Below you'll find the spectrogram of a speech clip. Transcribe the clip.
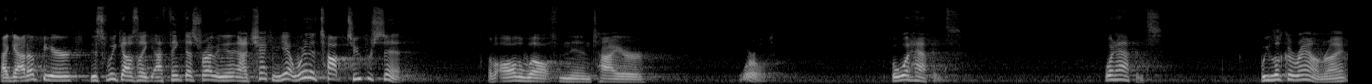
I got up here this week. I was like, I think that's right. And I checked them. Yeah, we're in the top 2% of all the wealth in the entire world. But what happens? What happens? We look around, right?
